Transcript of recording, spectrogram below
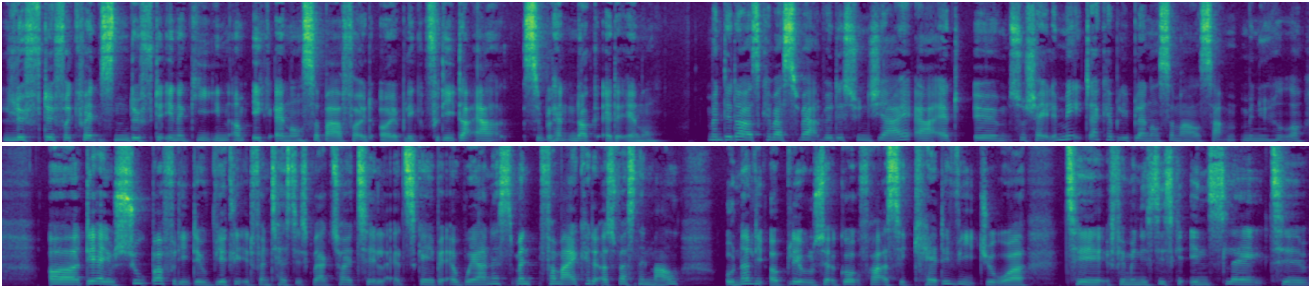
løfte frekvensen, løfte energien, om ikke andet, så bare for et øjeblik, fordi der er simpelthen nok af det andet. Men det, der også kan være svært ved det, synes jeg, er, at øh, sociale medier kan blive blandet så meget sammen med nyheder. Og det er jo super, fordi det er jo virkelig et fantastisk værktøj til at skabe awareness. Men for mig kan det også være sådan en meget underlig oplevelse at gå fra at se kattevideoer til feministiske indslag, til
